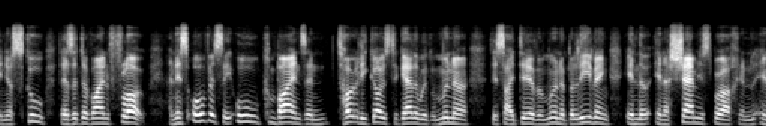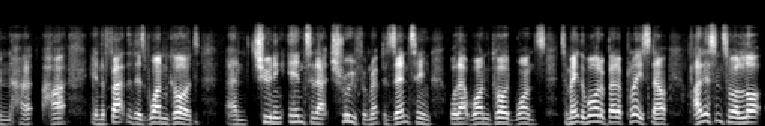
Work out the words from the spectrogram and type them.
in your school. There's a divine flow, and this obviously all combines and totally goes together with Amunah, this idea of Amunah, believing in the in Hashem Yisbarach, in in in the fact that there's one God and tuning into that truth and representing what that one God wants to make the world a better place. Now, I listen to a lot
